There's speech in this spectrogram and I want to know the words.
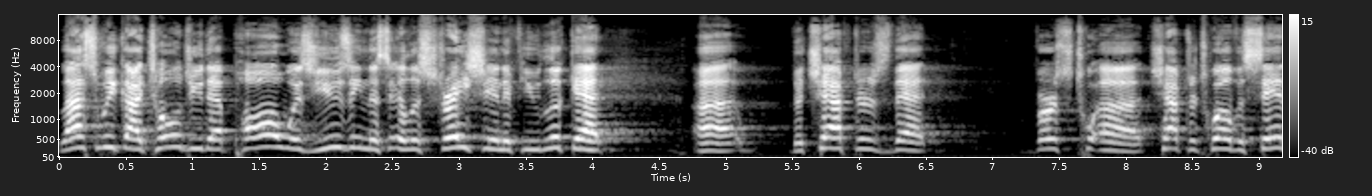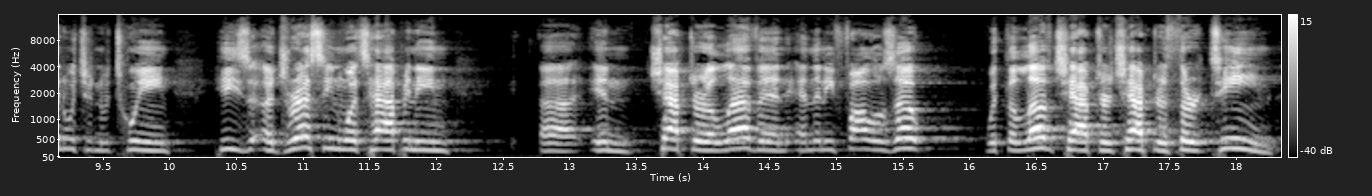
Last week I told you that Paul was using this illustration. If you look at uh, the chapters that verse tw- uh, chapter 12 is sandwiched in between, he's addressing what's happening uh, in chapter 11, and then he follows up with the love chapter, chapter 13.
